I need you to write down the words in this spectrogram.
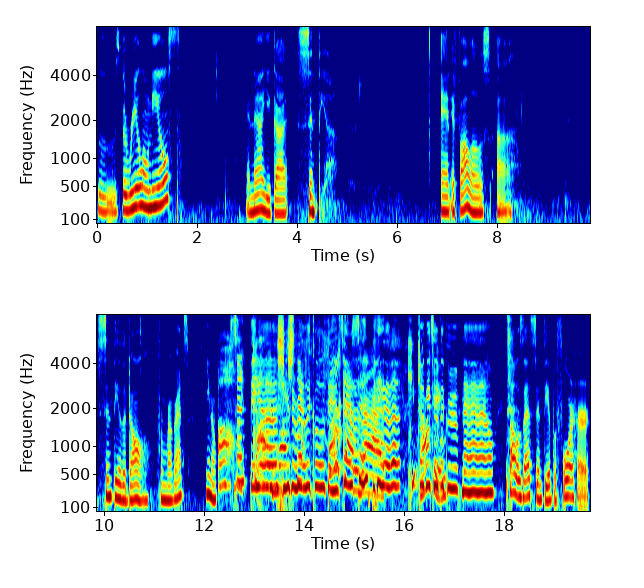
who's the real O'Neals? And now you got Cynthia. And it follows uh, Cynthia the doll from Rugrats. You know, Oh Cynthia, God, she's a really cool dancer. Cynthia, Keep talking it to the groove now. Follows that Cynthia before her,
